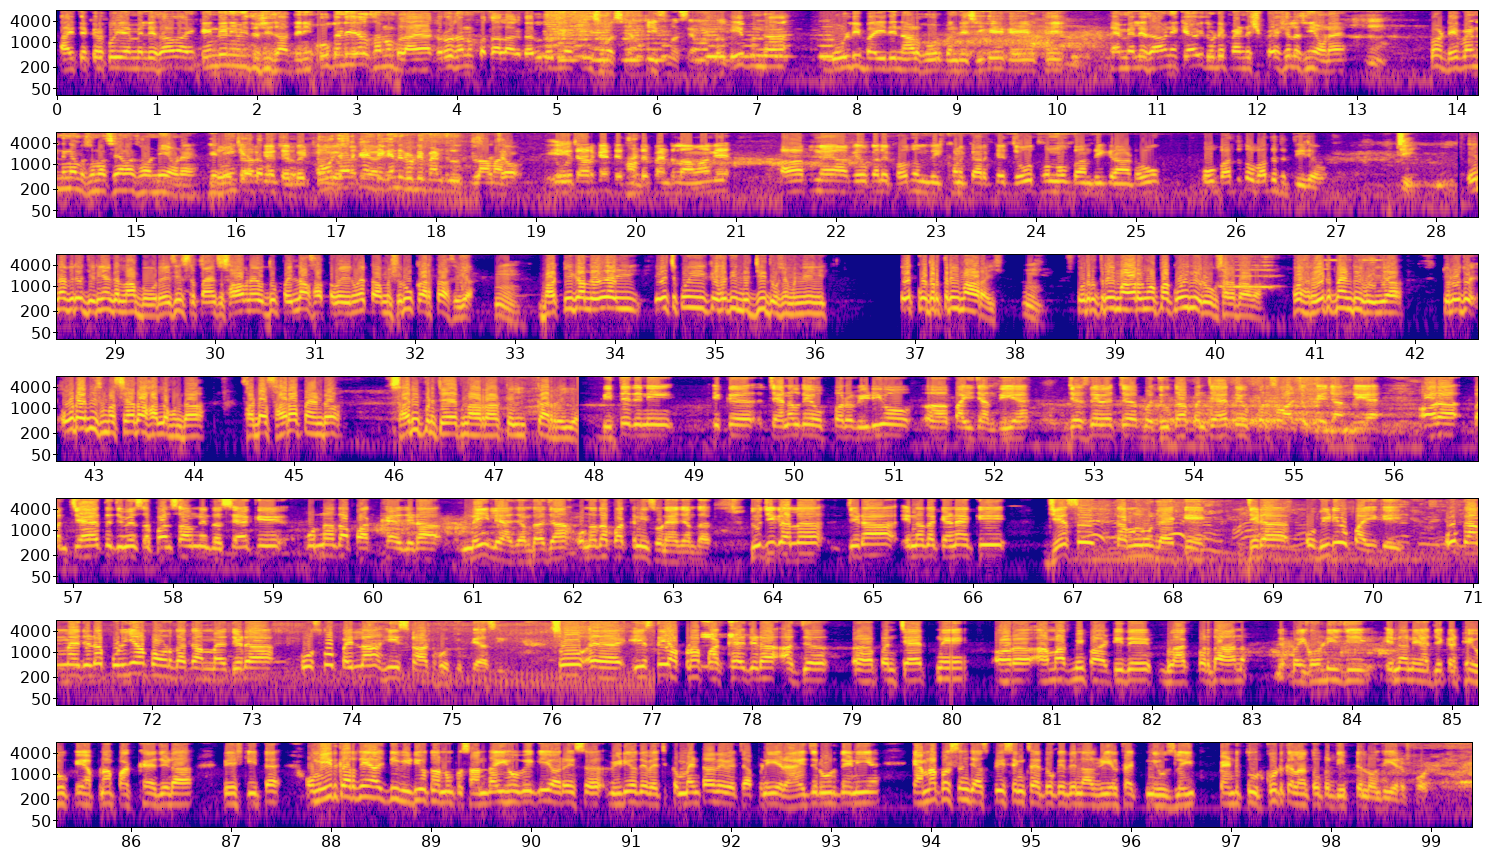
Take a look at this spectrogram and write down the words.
ਅੱਜ ਤੱਕ ਕੋਈ ਐਮਐਲਏ ਸਾਹਿਬ ਆਏ ਕਹਿੰਦੇ ਨਹੀਂ ਵੀ ਤੁਸੀਂ ਸਾਦੇ ਨਹੀਂ ਉਹ ਕਹਿੰਦੇ ਯਾਰ ਸਾਨੂੰ ਬੁਲਾਇਆ ਕਰੋ ਸਾਨੂੰ ਪਤਾ ਲੱਗਦਾ ਰੂ ਤੁਹਾਡੀਆਂ ਕੀ ਸਮੱਸਿਆ। ਕੀ ਸਮੱਸਿਆ? ਮਤਲਬ ਇਹ ਬੰਦਾ ਗੋਲਡੀ ਬਾਈ ਦੇ ਨਾਲ ਹੋਰ ਬੰਦੇ ਸੀਗੇ ਗਏ ਉੱਥੇ। ਐਮਐਲਏ ਸਾਹਿਬ ਨੇ ਕਿਹਾ ਵੀ ਤੁਹਾਡੇ ਪਿੰਡ ਸਪੈਸ਼ਲ ਅਸੀਂ ਆਉਣਾ ਹੈ। ਤੁਹਾਡੇ ਪਿੰਡ ਦੀਆਂ ਸਮੱਸਿਆਵਾਂ ਸੁਣਨੀ ਆਉਣਾ ਹੈ। ਜੇ ਨਹੀਂ ਕਿਹਾ ਚਾਰ ਤਾਂ ਘੰਟੇ ਉੱਥੇ ਜਾ ਘੰਟੇ ਕਹਿੰਦੇ ਤੁਹਾਡੇ ਪਿੰਡ ਲਾਵਾਂਗੇ। ਦੋ ਚਾਰ ਘੰਟੇ ਤੁਹਾਡੇ ਪਿੰਡ ਲਾਵਾਂਗੇ। ਆਪ ਮੈਂ ਆ ਕੇ ਉਹ ਕਹਿੰਦੇ ਖੁਦ ਨਿਰੀਖਣ ਕਰਕੇ ਜੋ ਤੁਹਾਨੂੰ ਬੰਦੀ ਗ੍ਰਾਂਟ ਹੋ ਉਹ ਵੱਧ ਤੋਂ ਵੱਧ ਦਿੱਤੀ ਜਾਓ ਜੀ। ਇਹਨਾਂ ਵੀਰੇ ਜਿਹੜੀਆਂ ਗੱਲਾਂ ਬੋਲ ਰਹੇ ਸੀ ਸਰਪੰਚ ਸਾਹਿਬ ਨੇ ਉਦੋਂ ਪਹਿਲਾਂ 7 ਵਜੇ ਨੂੰ ਇਹ ਕੰਮ ਸ਼ੁਰੂ ਕਰਤਾ ਸੀਗਾ। ਹੂੰ। ਬਾਕੀ ਗੱਲ ਇਹ ਆ ਜੀ ਇਹ ਚ ਕੋਈ ਕਿਸੇ ਦੀ ਨਿੱਜੀ ਦੁਸ਼ਮਣੀ ਨਹੀਂ। ਇਹ ਕੁਦਰਤੀ ਮਾਰ ਆਈ। ਹੂੰ। ਕੁਦਰਤੀ ਮਾਰ ਨੂੰ ਆਪਾਂ ਕੋਈ ਨਹੀਂ ਰੋਕ ਸਕਦਾ ਵਾ। ਉਹ ਹਰੇਕ ਪਿੰਡ ਹੀ ਹੋਈ ਆ। ਚਲੋ ਜੇ ਉਹਦਾ ਵੀ ਸਮੱਸਿਆ ਦਾ ਹੱਲ ਹੁੰਦਾ ਸਾਡਾ ਸਾਰਾ ਪਿੰਡ ਸਾਰੀ ਪੰਚਾਇਤ ਨਾਲ ਰਲ ਕੇ ਹੀ ਕਰ ਰਹੀ ਆ। ਬੀਤੇ ਦਿਨੀ ਇੱਕ ਚੈਨਲ ਦੇ ਉੱਪਰ ਵੀਡੀਓ ਪਾਈ ਜਾਂਦੀ ਹੈ ਜਿਸ ਦੇ ਵਿੱਚ ਮੌਜੂਦਾ ਪੰਚਾਇਤ ਦੇ ਉੱਪਰ ਸਵਾਲ ਚੁੱਕੇ ਜਾਂਦੇ ਹੈ ਔਰ ਪੰਚਾਇਤ ਜਿਵੇਂ ਸਰਪੰਚ ਸਾਹਿਬ ਨੇ ਦੱਸਿਆ ਕਿ ਉਹਨਾਂ ਦਾ ਪੱਖ ਹੈ ਜਿਹੜਾ ਨਹੀਂ ਲਿਆ ਜਾਂਦਾ ਜਾਂ ਉਹਨਾਂ ਦਾ ਪੱਖ ਨਹੀਂ ਸੁਣਿਆ ਜਾਂਦਾ। ਦੂਜੀ ਗੱਲ ਜਿਹੜਾ ਇਹਨਾਂ ਦਾ ਕਹਿਣਾ ਹੈ ਕਿ ਜਿਸ ਕੰਮ ਨੂੰ ਲੈ ਕੇ ਜਿਹੜਾ ਉਹ ਵੀਡੀਓ ਪਾਈ ਗਈ ਉਹ ਕੰਮ ਹੈ ਜਿਹੜਾ ਪੁਲੀਆਂ ਪਾਉਣ ਦਾ ਕੰਮ ਹੈ ਜਿਹੜਾ ਉਸ ਤੋਂ ਪਹਿਲਾਂ ਹੀ ਸਟਾਰਟ ਹੋ ਚੁੱਕਿਆ ਸੀ ਸੋ ਅਹ, ਇਸ ਤੇ ਆਪਣਾ ਪੱਖ ਹੈ ਜਿਹੜਾ ਅੱਜ ਅਹ, ਪੰਚਾਇਤ ਨੇ ਔਰ ਆਮ ਆਦਮੀ ਪਾਰਟੀ ਦੇ ਬਲਾਕ ਪ੍ਰਧਾਨ ਬਾਈ ਗੋਲਡੀ ਜੀ ਇਹਨਾਂ ਨੇ ਅੱਜ ਇਕੱਠੇ ਹੋ ਕੇ ਆਪਣਾ ਪੱਖ ਹੈ ਜਿਹੜਾ ਪੇਸ਼ ਕੀਤਾ ਹੈ। ਉਮੀਦ ਕਰਦੇ ਹਾਂ ਅੱਜ ਦੀ ਵੀਡੀਓ ਤੁਹਾਨੂੰ ਪਸੰਦ ਆਈ ਹੋਵੇਗੀ ਔਰ ਇਸ ਵੀਡੀਓ ਦੇ ਵਿੱਚ ਕਮੈਂਟਾਂ ਦੇ ਵਿੱਚ ਆਪਣੀ رائے ਜ਼ਰੂਰ ਦੇਣੀ ਹੈ ਕੈਮਰਾ ਪਰਸਨ ਜਸਪ੍ਰੀਤ ਸਿੰਘ ਸੈਦੋਕੇ ਦੇ ਨਾਲ ਰੀਅਲ ਫੈਕਟ ਨਿਊਜ਼ ਲਈ ਪਿੰਡ ਧੂਰਕੋਟ ਕਲਾਂ ਤੋਂ ਪ੍ਰਦੀਪ ਢਿੱਲੋਂ ਦੀ ਇਹ ਰਿਪੋਰਟ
